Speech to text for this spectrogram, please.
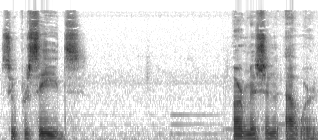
supersedes our mission outward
